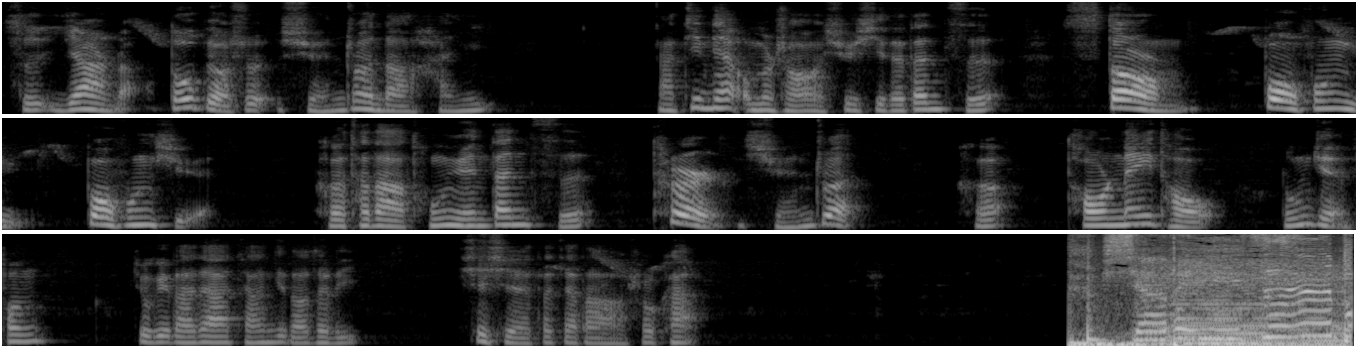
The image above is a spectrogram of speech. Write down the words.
是一样的，都表示旋转的含义。那今天我们所要学习的单词 storm 暴风雨。暴风雪和它的同源单词 turn 旋转和 tornado 龙卷风，就给大家讲解到这里。谢谢大家的收看。下辈子不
